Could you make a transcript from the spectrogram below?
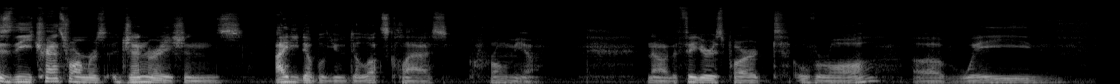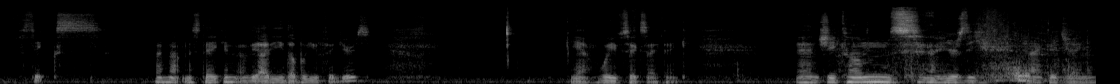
Is the Transformers Generations IDW Deluxe Class Chromia. Now the figure is part overall of Wave 6, if I'm not mistaken, of the IDW figures. Yeah, Wave 6 I think. And she comes, here's the packaging.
